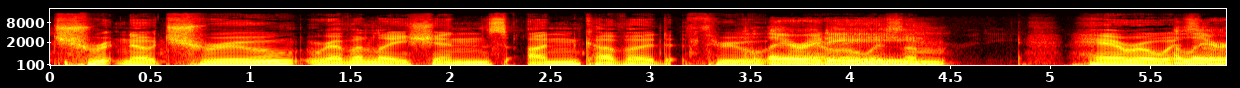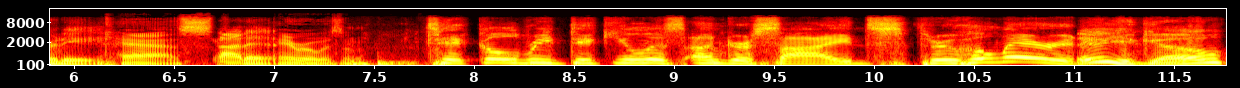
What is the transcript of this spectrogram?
true. No, true revelations uncovered through Hilarity. heroism. Heroism. Hilarity. Cast. Got it. Heroism. Tickle ridiculous undersides through hilarity. There you go.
